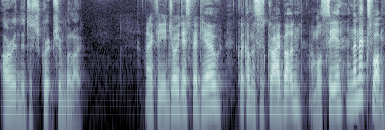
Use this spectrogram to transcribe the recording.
are in the description below. And if you enjoyed this video, click on the subscribe button and we'll see you in the next one.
